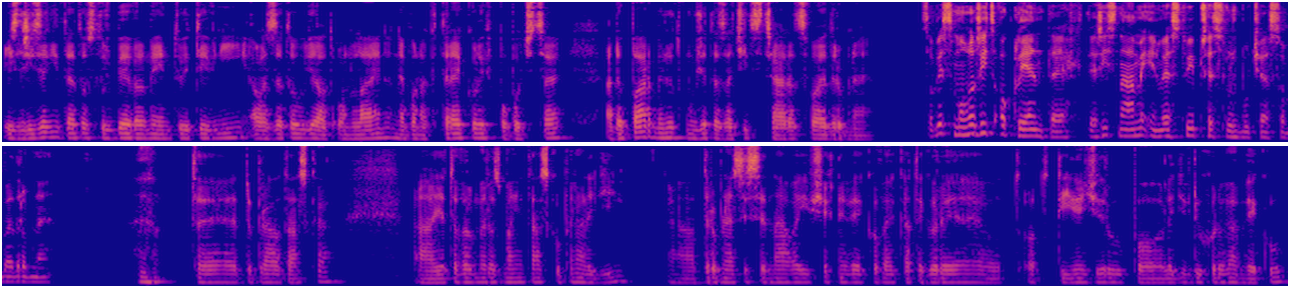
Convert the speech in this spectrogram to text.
I zřízení této služby je velmi intuitivní, ale lze to udělat online nebo na kterékoliv pobočce a do pár minut můžete začít střádat svoje drobné. Co bys mohl říct o klientech, kteří s námi investují přes službu ČSOB drobné? to je dobrá otázka. A je to velmi rozmanitá skupina lidí. Drobné si sednávají všechny věkové kategorie od, od teenagerů po lidi v důchodovém věku.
